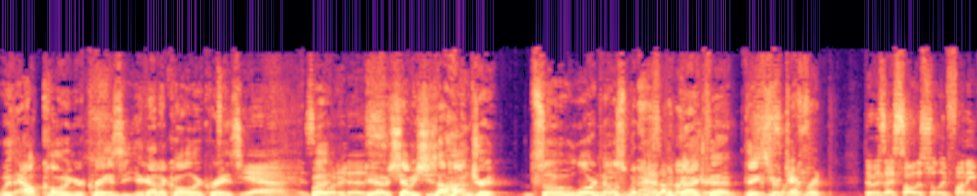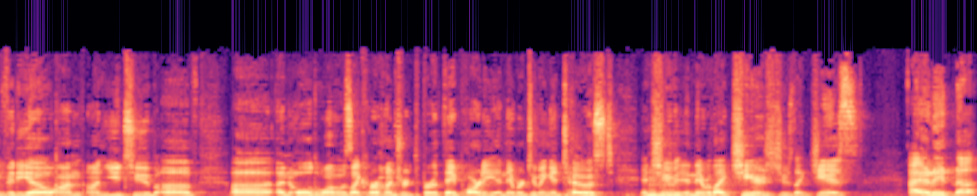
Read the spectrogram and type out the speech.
without calling her crazy, you got to call her crazy. yeah, is but that what it is? yeah, she, I mean, she's a hundred. So Lord knows what happened back then. Things were different. There was I saw this really funny video on on YouTube of uh, an old one. It was like her hundredth birthday party, and they were doing a toast, and Mm-hmm. she and they were like, "Cheers!" She was like, "Cheers, the."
